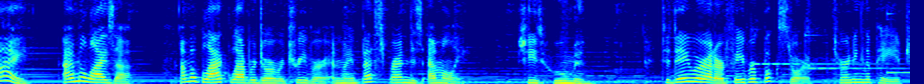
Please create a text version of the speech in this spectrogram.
Hi, I'm Eliza. I'm a black Labrador retriever, and my best friend is Emily. She's human. Today we're at our favorite bookstore, turning the page.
